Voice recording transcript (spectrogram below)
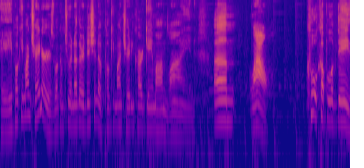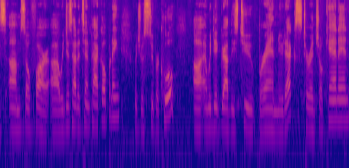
Hey Pokemon trainers, welcome to another edition of Pokemon Trading Card Game Online. Um, wow. Cool couple of days um, so far. Uh, we just had a 10 pack opening, which was super cool. Uh, and we did grab these two brand new decks Torrential Cannon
